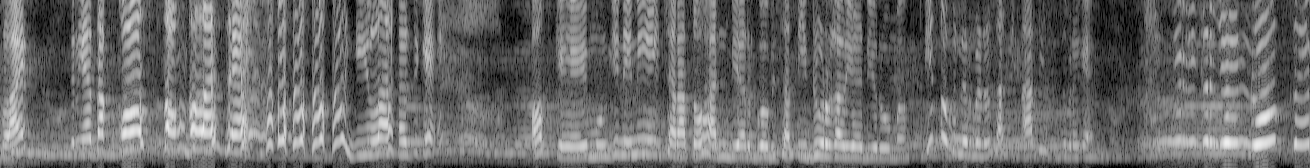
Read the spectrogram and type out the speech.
flight ternyata kosong kelasnya. Gila sih kayak Oke, mungkin ini cara Tuhan biar gue bisa tidur kali ya di rumah. Itu bener-bener sakit hati sih sebenarnya kayak Anjir dikerjain dosen,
